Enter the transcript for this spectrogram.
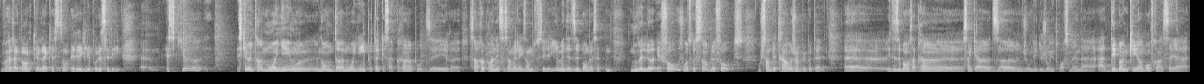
Voilà, donc la question est réglée pour le céleri. Euh, est-ce qu'il y a est-ce qu'il y a un temps moyen ou un, nombre d'heures moyen peut-être que ça prend pour dire, euh, sans reprendre nécessairement l'exemple du céleri, mais de dire, bon, ben, cette nouvelle-là est fausse, ou en tout cas semble fausse, ou semble étrange un peu peut-être, euh, et de dire, bon, ça prend 5 euh, heures, 10 heures, une journée, deux journées, trois semaines à, à débunker en bon français, à,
